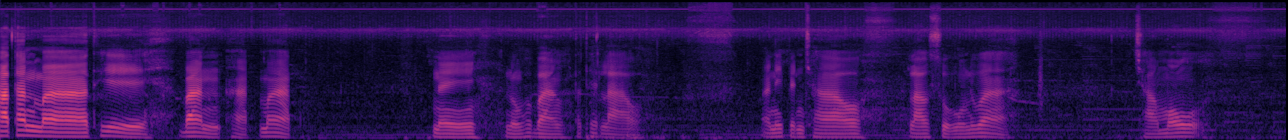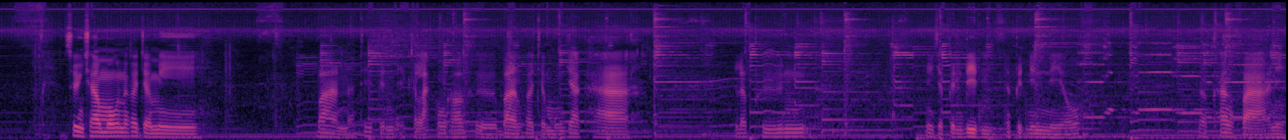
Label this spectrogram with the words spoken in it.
พาท่านมาที่บ้านหาดมาด ในหลวงพระบางประเทศลาว อันนี้เป็นชาวลาวสูงหรือว่า ชาวมงซึ่งชาวมงนั้นก็จะมีบ้านนะที่เป็นเอกลักษณ์ของเขาคือบ้านเขาจะมุงหญ้าคา แล้วพื้นนี่จะเป็นดินถ้าเป็นดินเหนียว แล้วข้างฝานี่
